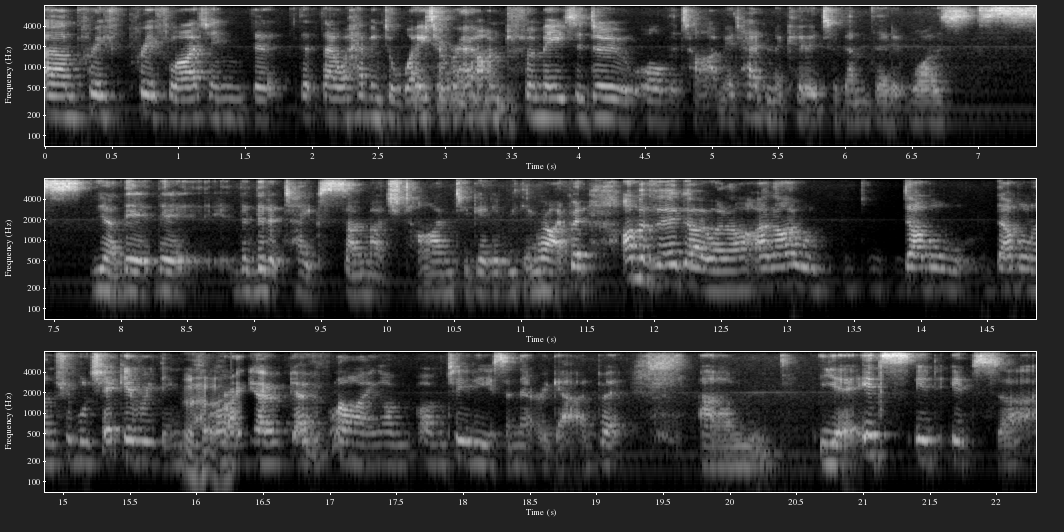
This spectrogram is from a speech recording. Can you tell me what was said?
um, pre pre flighting that, that they were having to wait around for me to do all the time. It hadn't occurred to them that it was, you know, they're, they're, that it takes so much time to get everything right. But I'm a Virgo and I, and I will double double and triple check everything before I go go flying. I'm, I'm tedious in that regard. But um, yeah, it's it, it's. Uh,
